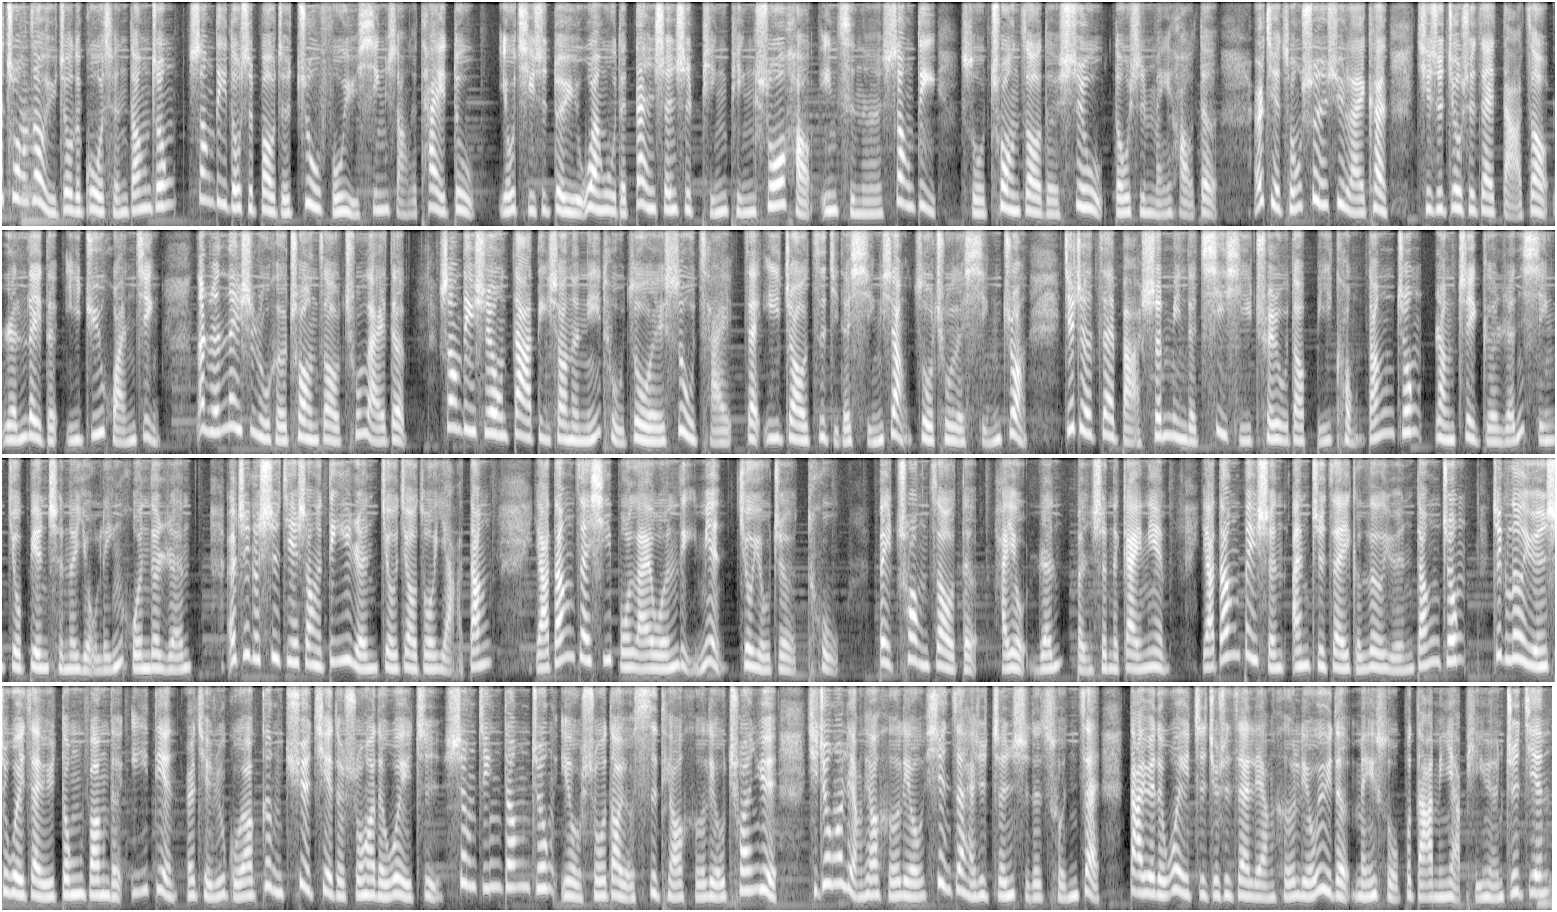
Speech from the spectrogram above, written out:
在创造宇宙的过程当中，上帝都是抱着祝福与欣赏的态度，尤其是对于万物的诞生是频频说好。因此呢，上帝所创造的事物都是美好的，而且从顺序来看，其实就是在打造人类的宜居环境。那人类是如何创造出来的？上帝是用大地上的泥土作为素材，再依照自己的形象做出了形状，接着再把生命的气息吹入到鼻孔当中，让这个人形就变成了有灵魂的人。而这个世界上的第一人就叫做亚当。亚当在希伯来文里面就有着土、被创造的，还有人本身的概念。亚当被神安置在一个乐园当中。这个乐园是位在于东方的伊甸，而且如果要更确切的说它的位置，圣经当中也有说到有四条河流穿越，其中有两条河流现在还是真实的存在，大约的位置就是在两河流域的美索不达米亚平原之间。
